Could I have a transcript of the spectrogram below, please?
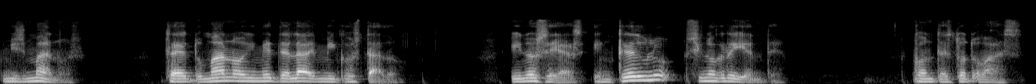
mis manos, trae tu mano y métela en mi costado, y no seas incrédulo, sino creyente. Contestó Tomás,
